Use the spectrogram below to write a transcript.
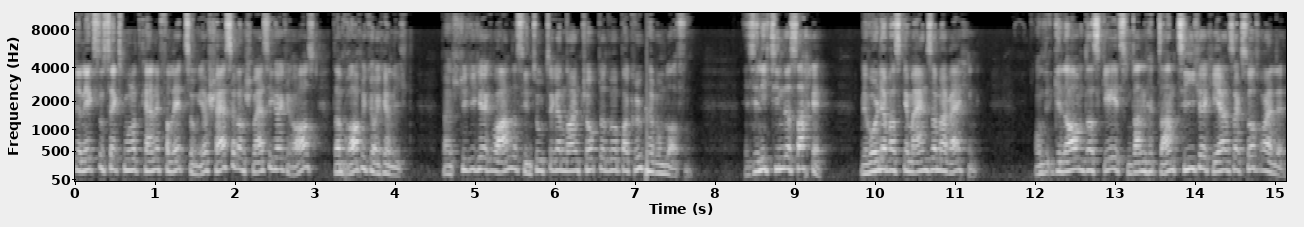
die nächsten sechs Monate keine Verletzung. Ja, scheiße, dann schmeiße ich euch raus. Dann brauche ich euch ja nicht. Dann schicke ich euch woanders hin. Sucht euch einen neuen Job, dort wo ein paar Krücken herumlaufen. Das ist ja nichts in der Sache. Wir wollen ja was gemeinsam erreichen. Und genau um das geht's. Und dann, dann ziehe ich euch her und sage so, Freunde,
